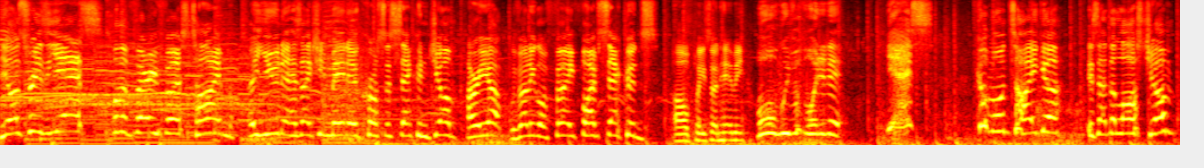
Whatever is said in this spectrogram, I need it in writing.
The answer is yes! For the very first time, a unit has actually made it across the second jump. Hurry up. We've only got 35 seconds. Oh, please don't hit me. Oh, we've avoided it. Yes! Come on, Tiger. Is that the last jump?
